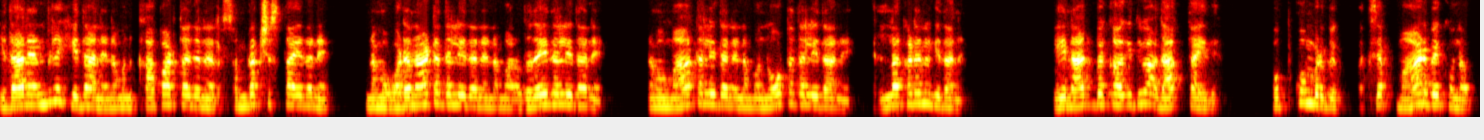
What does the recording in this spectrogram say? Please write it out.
ಇದಾನೆ ಅಂದ್ರೆ ಇದಾನೆ ನಮ್ಮನ್ನು ಕಾಪಾಡ್ತಾ ಇದ್ದಾನೆ, ಸಂರಕ್ಷಿಸ್ತಾ ಇದ್ದಾನೆ, ನಮ್ಮ ಒಡನಾಟದಲ್ಲಿದ್ದಾನೆ, ನಮ್ಮ ಹೃದಯದಲ್ಲಿದ್ದಾನೆ, ನಮ್ಮ ಮಾತಲ್ಲಿದ್ದಾನೆ, ನಮ್ಮ ನೋಟದಲ್ಲಿದ್ದಾನೆ, ಎಲ್ಲ ಕಡೆನೂ ಇದ್ದಾನೆ ಏನಾಗ್ಬೇಕಾಗಿದೆಯೋ ಅದಾಗ್ತಾ ಇದೆ. ಒಪ್ಕೊಂಡ್ಬಿಡ್ಬೇಕು ಅಕ್ಸೆಪ್ಟ್ ಮಾಡ್ಬೇಕು ನಾವು.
